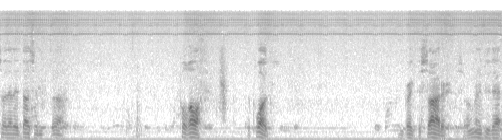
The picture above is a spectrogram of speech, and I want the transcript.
so that it doesn't uh, pull off the plug and break the solder. So I'm going to do that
